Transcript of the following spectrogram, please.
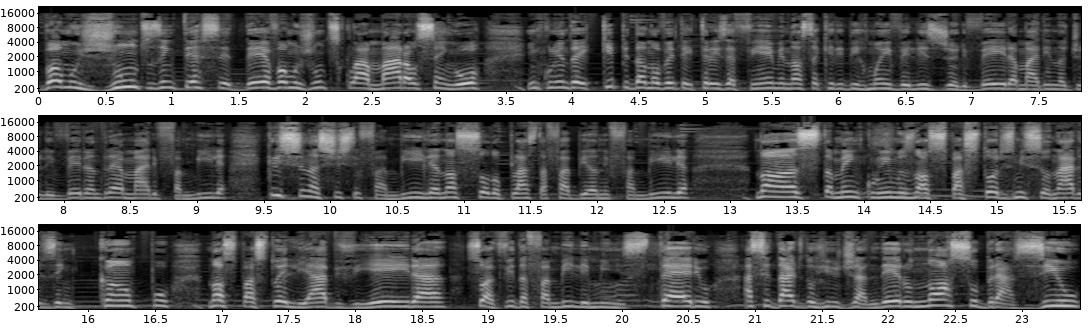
Vamos juntos interceder, vamos juntos clamar ao Senhor, incluindo a equipe da 93 FM, nossa querida irmã Evelise de Oliveira, Marina de Oliveira, André Mari Família, Cristina Xista e Família, nosso soloplasta Fabiano e Família. Nós também incluímos nossos pastores pastores missionários em campo, nosso pastor Eliabe Vieira, sua vida, família e ministério, a cidade do Rio de Janeiro, nosso Brasil,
